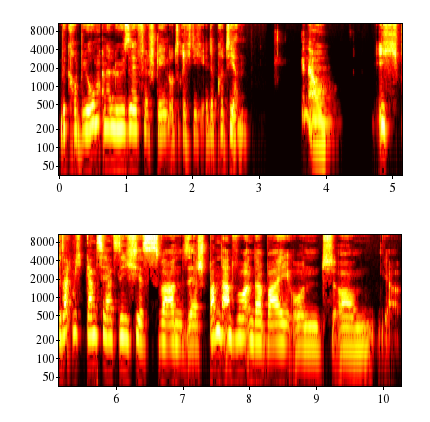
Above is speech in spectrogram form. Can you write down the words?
Mikrobiomanalyse, verstehen und richtig interpretieren. Genau. Ich bedanke mich ganz herzlich. Es waren sehr spannende Antworten dabei und ähm, ja,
